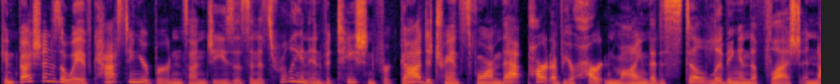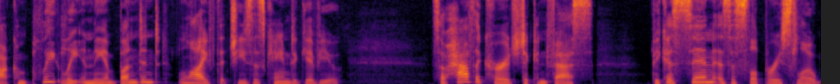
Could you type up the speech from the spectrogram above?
Confession is a way of casting your burdens on Jesus, and it's really an invitation for God to transform that part of your heart and mind that is still living in the flesh and not completely in the abundant life that Jesus came to give you. So have the courage to confess, because sin is a slippery slope.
